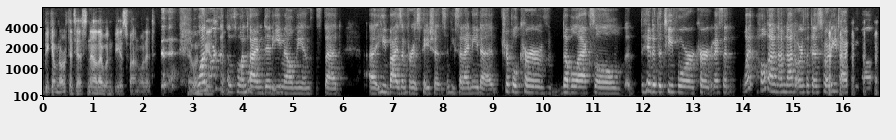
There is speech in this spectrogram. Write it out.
become an orthotist. No, that wouldn't be as fun, would it? One orthotist one time did email me and said uh, he buys them for his patients, and he said I need a triple curve, double axle, hit at the T4 curve, and I said, "What? Hold on, I'm not an orthotist. What are you talking about?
